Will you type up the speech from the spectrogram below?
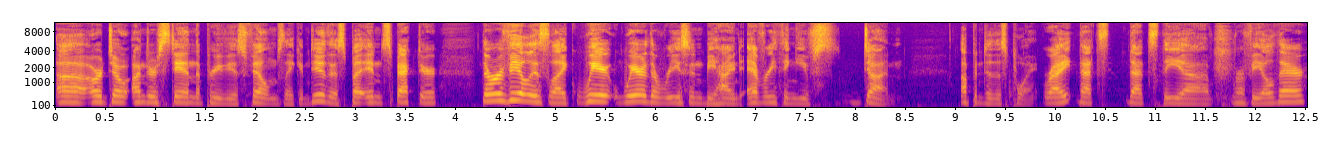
uh, or don't understand the previous films, they can do this. But in Spectre, the reveal is like we're we're the reason behind everything you've done up until this point, right? That's that's the uh, reveal there.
